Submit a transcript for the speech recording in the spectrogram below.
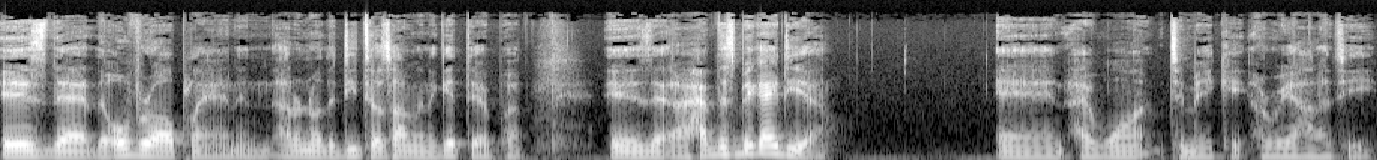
is that the overall plan, and I don't know the details how I'm going to get there, but is that I have this big idea, and I want to make it a reality.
